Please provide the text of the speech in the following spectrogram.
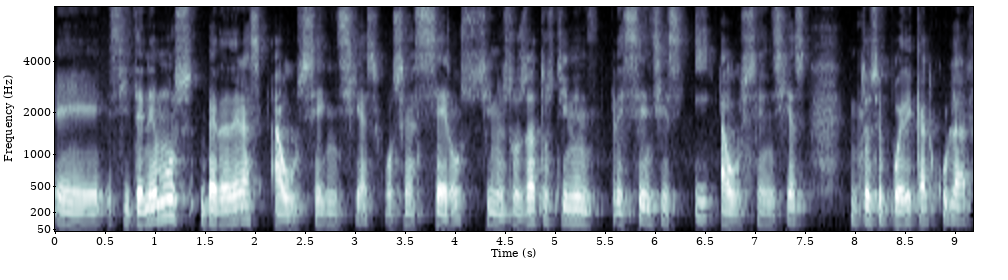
Eh, si tenemos verdaderas ausencias, o sea, ceros, si nuestros datos tienen presencias y ausencias, entonces puede calcular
